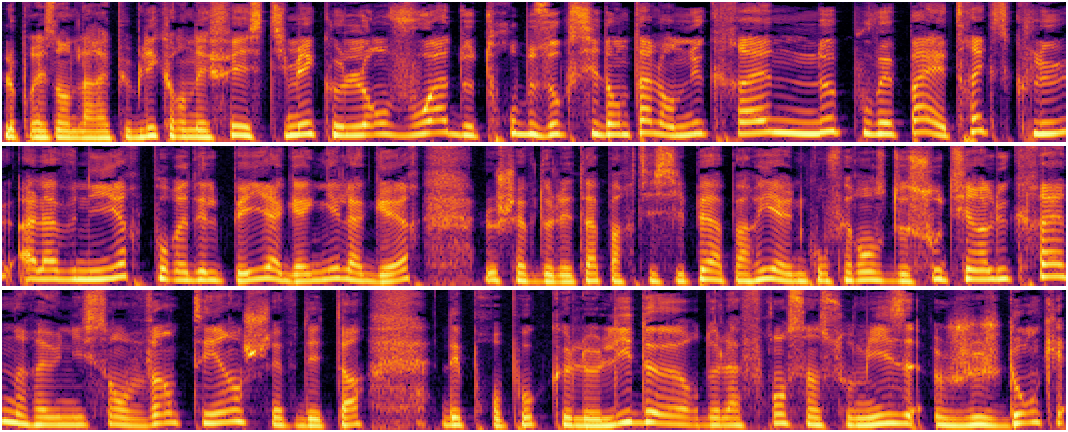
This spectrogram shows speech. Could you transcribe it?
Le président de la République en effet estimé que l'envoi de troupes occidentales en Ukraine ne pouvait pas être exclu à l'avenir pour aider le pays à gagner la guerre. Le chef de l'État participait à Paris à une conférence de soutien à l'Ukraine réunissant 21 chefs d'État. Des propos que le leader de la France insoumise juge donc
